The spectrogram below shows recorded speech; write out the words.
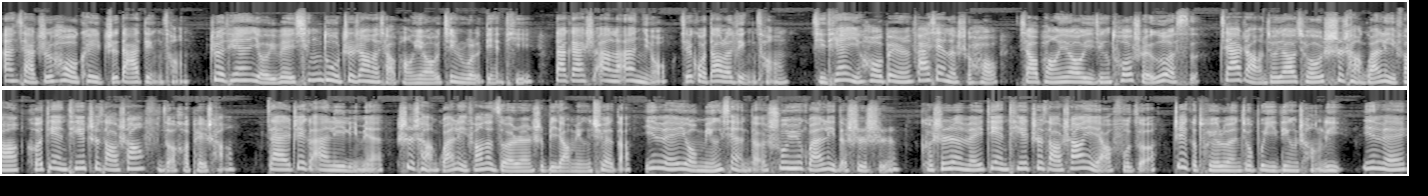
按下之后可以直达顶层。这天，有一位轻度智障的小朋友进入了电梯，大概是按了按钮，结果到了顶层。几天以后被人发现的时候，小朋友已经脱水饿死，家长就要求市场管理方和电梯制造商负责和赔偿。在这个案例里面，市场管理方的责任是比较明确的，因为有明显的疏于管理的事实。可是认为电梯制造商也要负责，这个推论就不一定成立，因为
